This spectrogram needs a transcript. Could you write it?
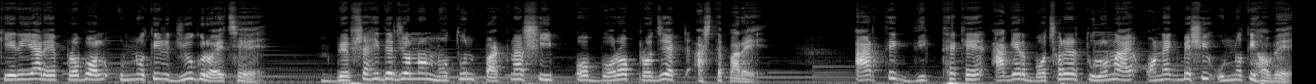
কেরিয়ারে প্রবল উন্নতির যুগ রয়েছে। ব্যবসায়ীদের জন্য নতুন পার্টনারশিপ ও বড় প্রজেক্ট আসতে পারে। আর্থিক দিক থেকে আগের বছরের তুলনায় অনেক বেশি উন্নতি হবে।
